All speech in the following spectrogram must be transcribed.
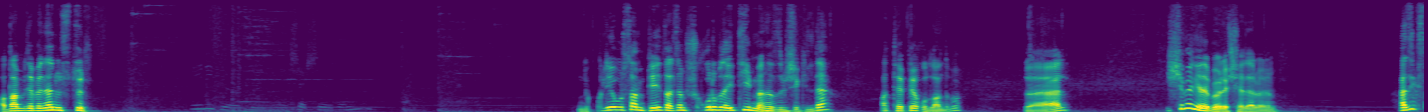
Adam bir de benden üstün. Şimdi vursam plate alacağım. Şu grubu da iteyim ben hızlı bir şekilde. ATP kullandı bu. Güzel. İşime gelir böyle şeyler benim. Kha'Zix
